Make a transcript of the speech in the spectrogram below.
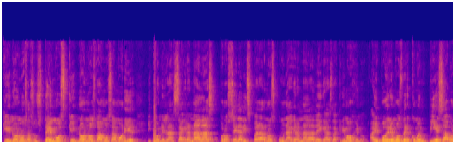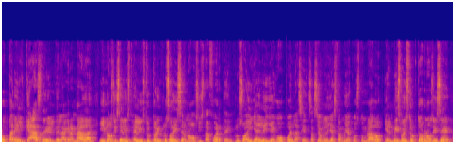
que no nos asustemos, que no nos vamos a morir y con el lanzagranadas procede a dispararnos una granada de gas lacrimógeno. Ahí podremos ver cómo empieza a brotar el gas de, la granada y nos dice el, instructor incluso dice, no, si está fuerte, incluso ahí ya le llegó pues la sensación, él ya está muy acostumbrado y el mismo instructor nos dice,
